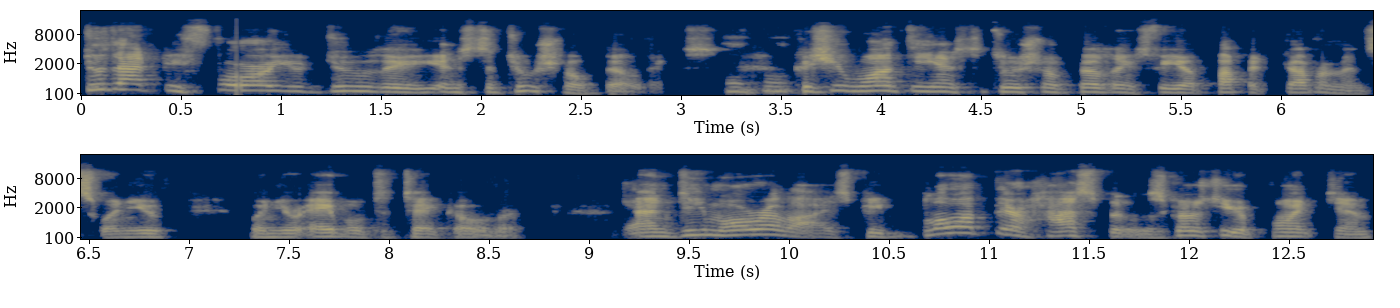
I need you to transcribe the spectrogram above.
Do that before you do the institutional buildings, Mhm. because you want the institutional buildings for your puppet governments when you, when you're able to take over. Yeah. And demoralize people, blow up their hospitals, goes to your point, Tim.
